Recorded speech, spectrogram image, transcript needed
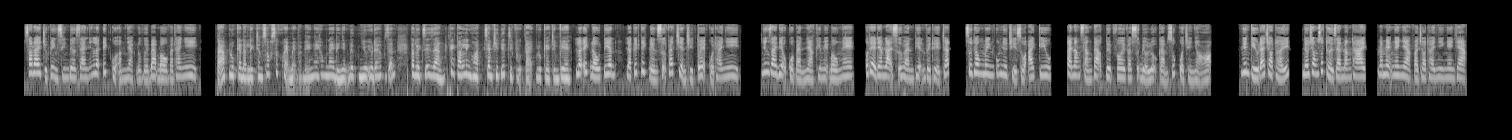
Sau đây chúng mình xin đưa ra những lợi ích của âm nhạc đối với bà bầu và thai nhi. Tại app Luca đặt lịch chăm sóc sức khỏe mẹ và bé ngay hôm nay để nhận được nhiều ưu đãi hấp dẫn, đặt lịch dễ dàng, thanh toán linh hoạt, xem chi tiết dịch vụ tại bluecare.vn. Lợi ích đầu tiên là kích thích đến sự phát triển trí tuệ của thai nhi. Nhưng giai điệu của bản nhạc khi mẹ bầu nghe có thể đem lại sự hoàn thiện về thể chất, sự thông minh cũng như chỉ số IQ, khả năng sáng tạo tuyệt vời và sự biểu lộ cảm xúc của trẻ nhỏ. Nghiên cứu đã cho thấy nếu trong suốt thời gian mang thai mà mẹ nghe nhạc và cho thai nhi nghe nhạc,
